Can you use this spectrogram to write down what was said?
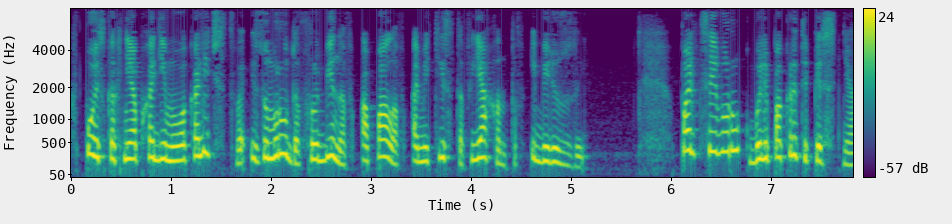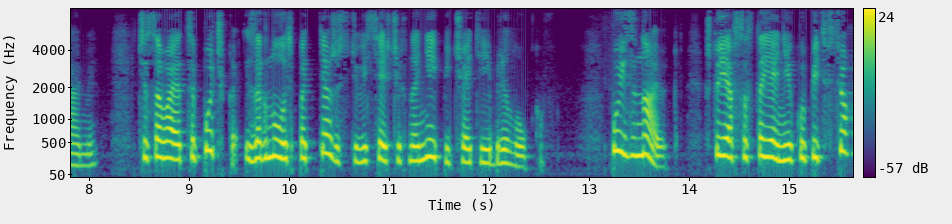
в поисках необходимого количества изумрудов, рубинов, опалов, аметистов, яхонтов и бирюзы. Пальцы его рук были покрыты перстнями. Часовая цепочка изогнулась под тяжестью висящих на ней печатей и брелоков. Пусть знают, что я в состоянии купить все,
